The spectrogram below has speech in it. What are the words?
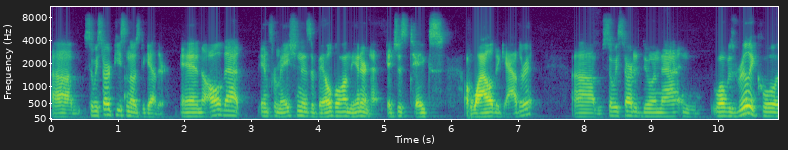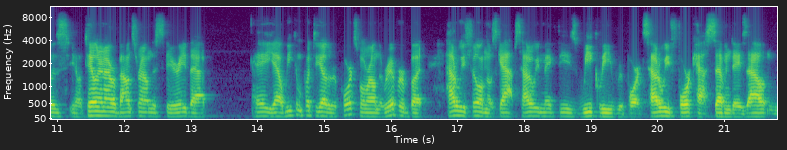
Um, so we started piecing those together, and all that information is available on the internet. It just takes a while to gather it. Um, so we started doing that, and what was really cool is, you know, Taylor and I were bouncing around this theory that, hey, yeah, we can put together reports when we're on the river, but how do we fill in those gaps? How do we make these weekly reports? How do we forecast seven days out? And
